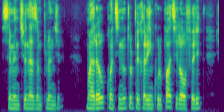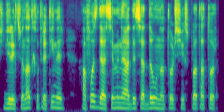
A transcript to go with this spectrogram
se menționează în plângere. Mai rău, conținutul pe care inculpații l-au oferit și direcționat către tineri a fost de asemenea adesea dăunător și exploatator.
